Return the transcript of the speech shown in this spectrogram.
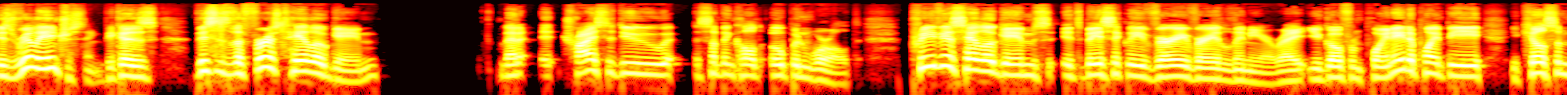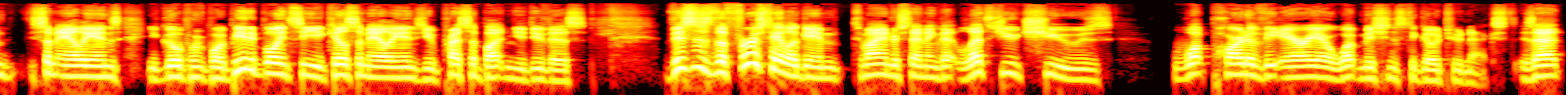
is really interesting because this is the first Halo game that it tries to do something called open world. Previous Halo games, it's basically very, very linear, right? You go from point A to point B, you kill some some aliens, you go from point B to point C, you kill some aliens, you press a button, you do this. This is the first Halo game, to my understanding, that lets you choose what part of the area, what missions to go to next. Is that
